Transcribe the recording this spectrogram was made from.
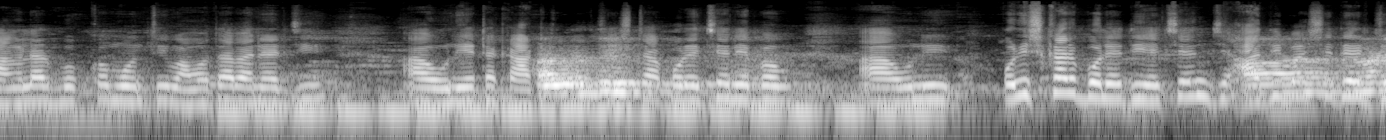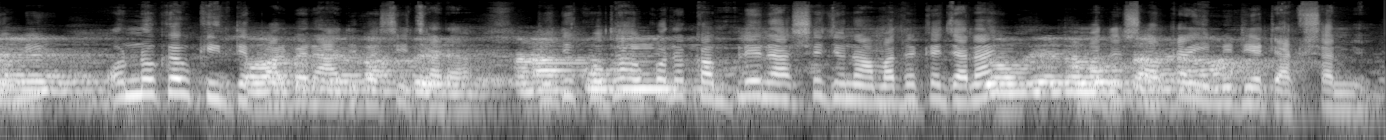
বাংলার মুখ্যমন্ত্রী মমতা ব্যানার্জি উনি এটা আটকানোর চেষ্টা করেছেন এবং উনি পরিষ্কার বলে দিয়েছেন যে আদিবাসীদের জমি অন্য কেউ কিনতে পারবে না আদিবাসী ছাড়া। যদি কোথাও কোনো কমপ্লেন আসে যেন আমাদেরকে জানায়, আমাদের সরকার ইমিডিয়েট অ্যাকশন নেবে।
